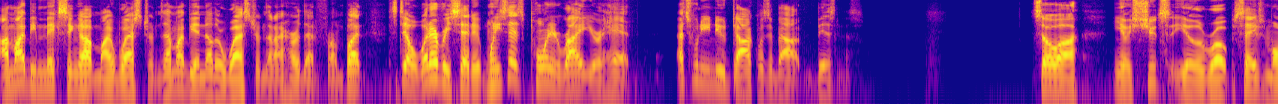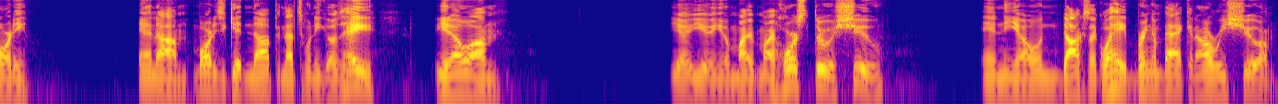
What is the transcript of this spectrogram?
I might be mixing up my westerns. That might be another western that I heard that from. But still, whatever he said, when he says pointed right at your head, that's when you knew Doc was about business. So, uh, you know, shoots you know the rope, saves Marty, and um, Marty's getting up, and that's when he goes, "Hey, you know, um, yeah, you, you know, my my horse threw a shoe." And you know, and Doc's like, "Well, hey, bring him back, and I'll reshoe him."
